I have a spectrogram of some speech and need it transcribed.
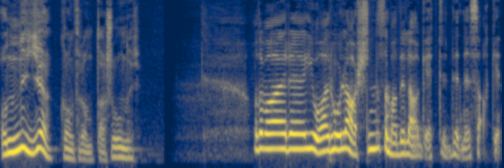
og nye konfrontasjoner. Og det var eh, Joar Ho Larsen som hadde laget denne saken.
